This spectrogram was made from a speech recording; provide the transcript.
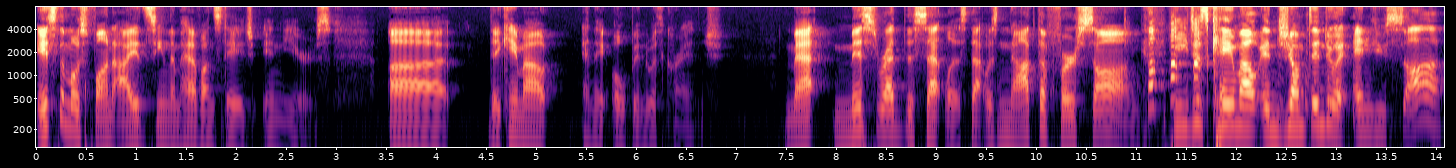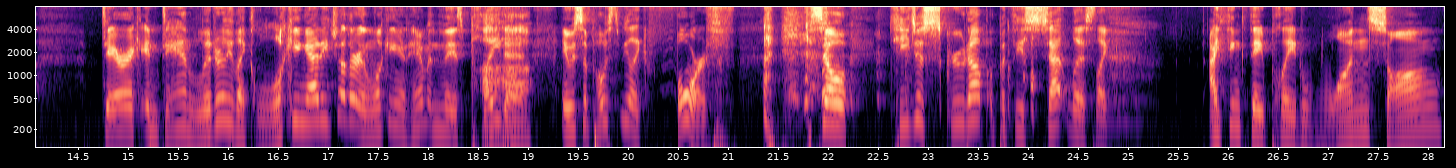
it's the most fun I had seen them have on stage in years. Uh, they came out and they opened with cringe. Matt misread the set list. That was not the first song. he just came out and jumped into it. And you saw Derek and Dan literally like looking at each other and looking at him, and they just played Uh-huh. it. It was supposed to be like fourth. so he just screwed up. But the set list, like, I think they played one song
